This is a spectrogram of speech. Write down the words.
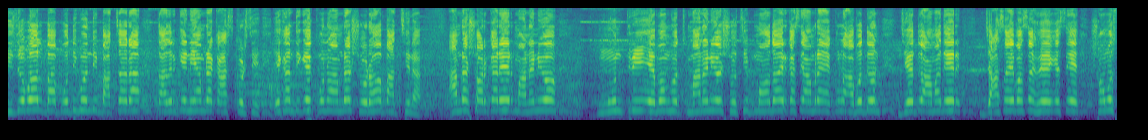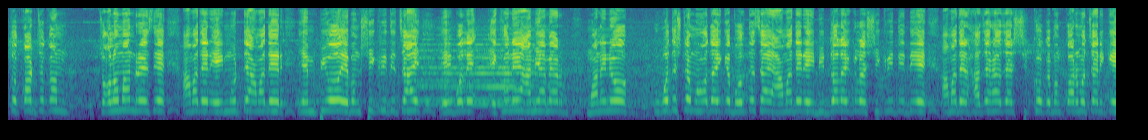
ডিজেবল বা প্রতিবন্ধী বাচ্চারা, তাদেরকে নিয়ে আমরা কাজ করছি। এখান থেকে কোনো আমরা সরহ পাচ্ছি না। আমরা সরকারের মাননীয় মন্ত্রী এবং হচ্ছে মাননীয় সচিব মহোদয়ের কাছে আমরা এগুলো আবেদন, যেহেতু আমাদের যাচাই বাছাই হয়ে গেছে, সমস্ত কার্যক্রম চলমান রয়েছে, আমাদের এই মুহূর্তে আমাদের এমপিও এবং স্বীকৃতি চাই, এই বলে এখানে আমি আমার মাননীয় উপদেষ্টা মহোদয়কে বলতে চাই, আমাদের এই বিদ্যালয়গুলোর স্বীকৃতি দিয়ে আমাদের হাজার হাজার শিক্ষক এবং কর্মচারীকে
